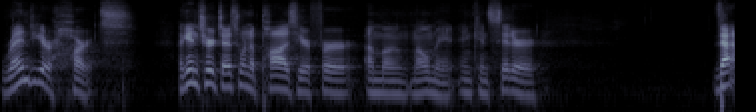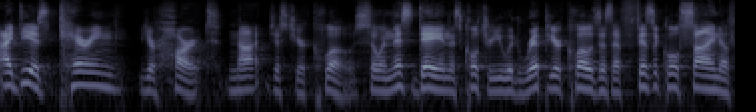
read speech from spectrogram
rend your hearts. Again, church, I just want to pause here for a moment and consider that idea is tearing your heart, not just your clothes. So, in this day, in this culture, you would rip your clothes as a physical sign of,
